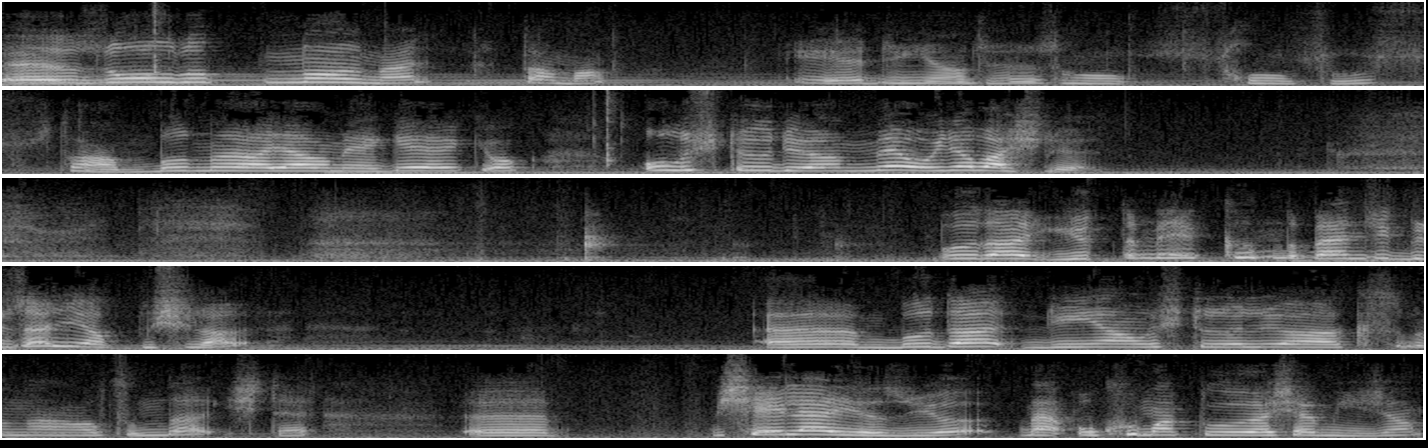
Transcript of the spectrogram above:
Ee, zorluk normal. Tamam. İyi dünya tüneli son, sonsuz. Tamam. Bunları ayarlamaya gerek yok. Oluştur diyorum ve oyuna başlıyor. Burada yükleme yakınını bence güzel yapmışlar. Ee, burada dünya oluşturuluyor kısmının altında işte e, bir şeyler yazıyor. Ben okumakla uğraşamayacağım.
